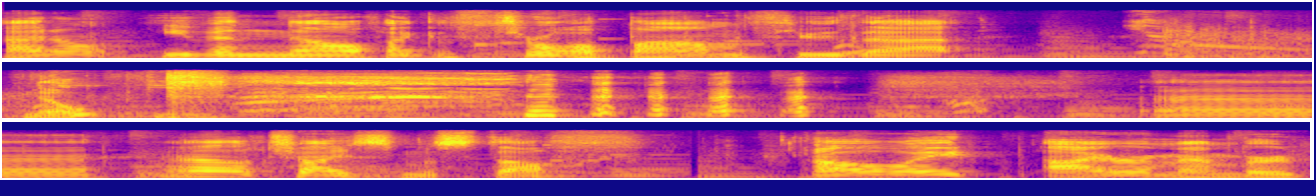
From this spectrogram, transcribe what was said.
I don't even know if I could throw a bomb through that. Nope. uh, I'll try some stuff. Oh wait, I remembered.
